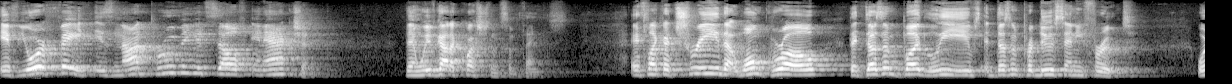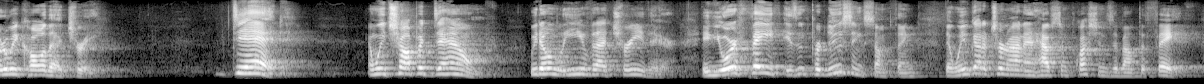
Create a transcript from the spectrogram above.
if your faith is not proving itself in action, then we've got to question some things. It's like a tree that won't grow, that doesn't bud leaves, and doesn't produce any fruit. What do we call that tree? Dead. And we chop it down. We don't leave that tree there. If your faith isn't producing something, then we've got to turn around and have some questions about the faith.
